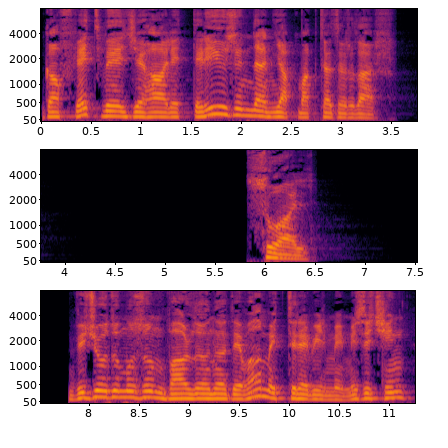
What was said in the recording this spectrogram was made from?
gaflet ve cehaletleri yüzünden yapmaktadırlar. Sual Vücudumuzun varlığını devam ettirebilmemiz için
